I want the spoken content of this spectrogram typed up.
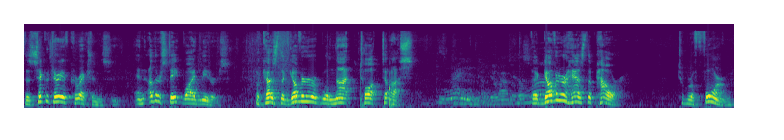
the secretary of corrections, and other statewide leaders because the governor will not talk to us. The governor has the power to reform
